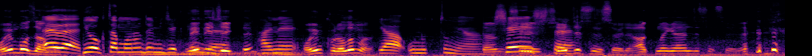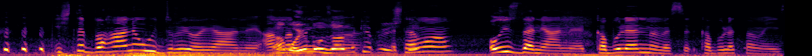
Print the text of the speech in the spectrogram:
Oyun bozan mı? Evet. Yok tam onu demeyecektim Ne de. diyecektin? Hani Oyun kuralı mı? ya unuttum ya. Sen şey, işte. Şeycesini söyle. Aklına gelencesini söyle. İşte bahane uyduruyor yani. Anladın oyun mı? bozanlık yapıyor işte. E, tamam. O yüzden yani kabul etmemesi, kabul etmemeyiz.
